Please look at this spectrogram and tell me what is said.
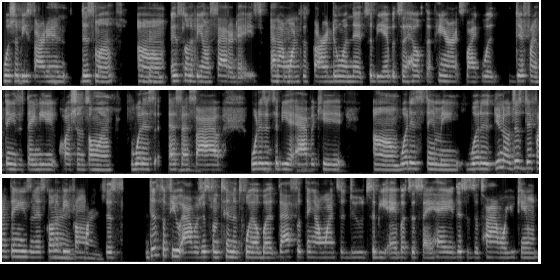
which will be starting this month. Um, okay. It's going to be on Saturdays, and okay. I wanted to start doing that to be able to help the parents, like with different things that they needed questions on. What is SSI? What is it to be an advocate? Um, what is stimming? What is you know just different things, and it's going right, to be from right. just just a few hours, just from ten to twelve. But that's the thing I wanted to do to be able to say, hey, this is a time where you can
